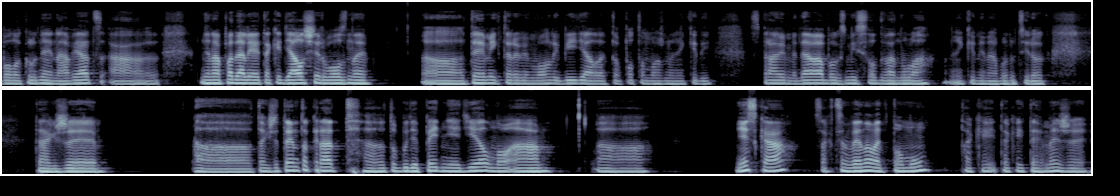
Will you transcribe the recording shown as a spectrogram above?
bolo kľudne aj naviac a mňa napadali aj také ďalšie rôzne témy, ktoré by mohli byť, ale to potom možno niekedy spravíme. Dáva Boh zmysel 2.0 niekedy na budúci rok. Takže, a, takže tentokrát to bude 5 nediel, no a, a dneska sa chcem venovať tomu, takej, takej téme, že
